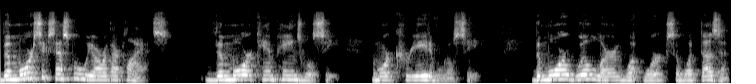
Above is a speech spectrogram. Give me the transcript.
the more successful we are with our clients the more campaigns we'll see the more creative we'll see, the more we'll learn what works and what doesn't.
